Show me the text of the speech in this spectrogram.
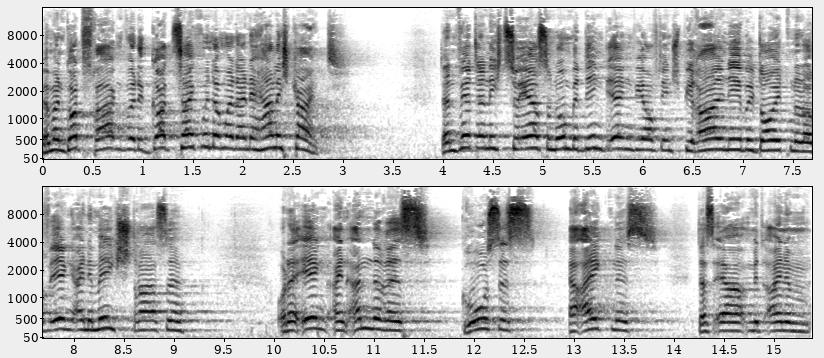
wenn man Gott fragen würde, Gott, zeig mir doch mal deine Herrlichkeit dann wird er nicht zuerst und unbedingt irgendwie auf den Spiralnebel deuten oder auf irgendeine Milchstraße oder irgendein anderes großes Ereignis, das er mit einem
